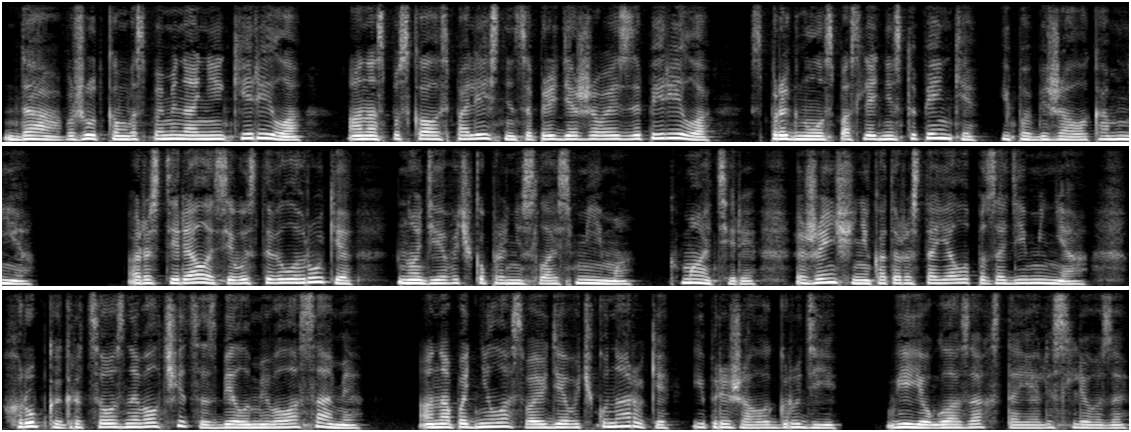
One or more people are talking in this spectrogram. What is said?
Да, в жутком воспоминании Кирилла. Она спускалась по лестнице, придерживаясь за перила, спрыгнула с последней ступеньки и побежала ко мне. Растерялась и выставила руки, но девочка пронеслась мимо. К матери, женщине, которая стояла позади меня, хрупкой грациозной волчице с белыми волосами. Она подняла свою девочку на руки и прижала к груди. В ее глазах стояли слезы.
